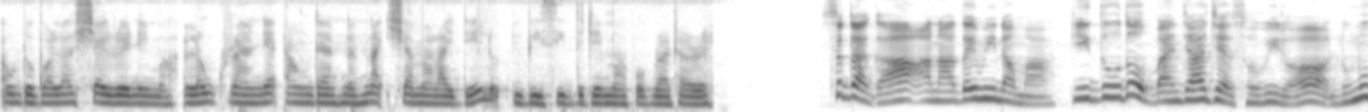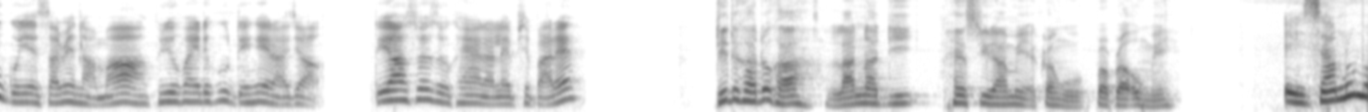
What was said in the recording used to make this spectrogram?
အော်တိုဘလာရှိုက်ရဲနေမှာအလောက်ဂရန်နဲ့ထောင်တန်းနှစ်နှိုက်ရှာမလိုက်တယ်လို့ BBC သတင်းမှာဖော်ပြထားတယ် စစ်တပ်ကအာဏာသိမ်းပြီးနောက်မှာပြည်သူတို့ပန်ကြားချက်ဆိုပြီးတော့လူမှုကွန်ရက်စာမျက်နှာမှာဗီဒီယိုဖိုင်တစ်ခုတင်ခဲ့တာကြောင့်တရားစွဲဆိုခံရတာလည်းဖြစ်ပါတယ်ဒီတခါတော့ခါလာနာတီဖန်စီရာမီအကောင့်ကိုပရပရအောင်မေအေးဇမ်လို့မ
